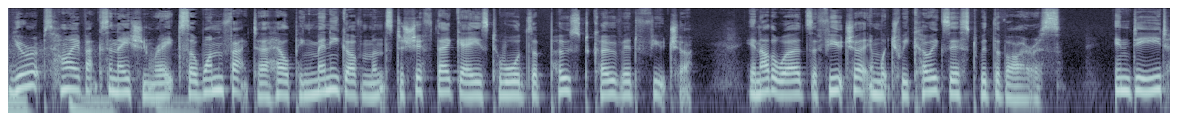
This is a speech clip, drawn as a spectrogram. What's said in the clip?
Europe's high vaccination rates are one factor helping many governments to shift their gaze towards a post COVID future. In other words, a future in which we coexist with the virus. Indeed,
